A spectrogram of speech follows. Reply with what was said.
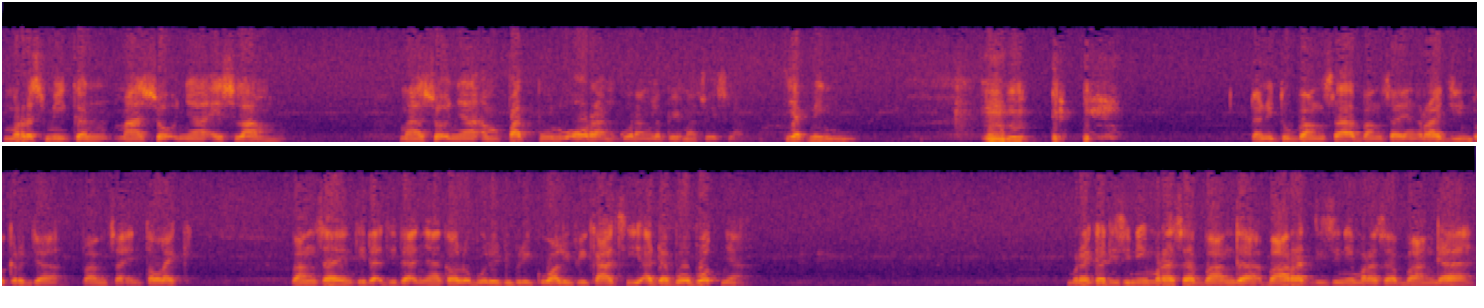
meresmikan masuknya Islam masuknya 40 orang kurang lebih masuk Islam tiap minggu dan itu bangsa bangsa yang rajin bekerja bangsa intelek. Bangsa yang tidak-tidaknya kalau boleh diberi kualifikasi ada bobotnya. Mereka di sini merasa bangga barat di sini merasa bangga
